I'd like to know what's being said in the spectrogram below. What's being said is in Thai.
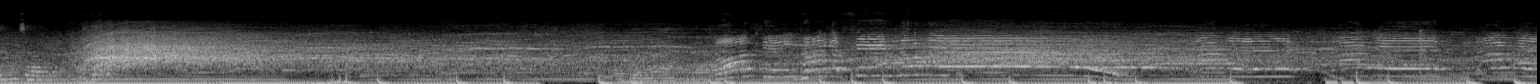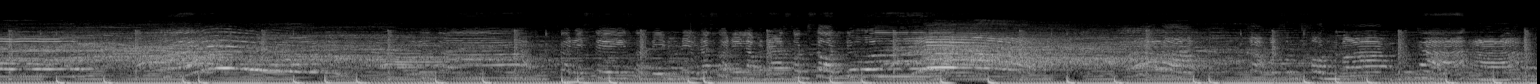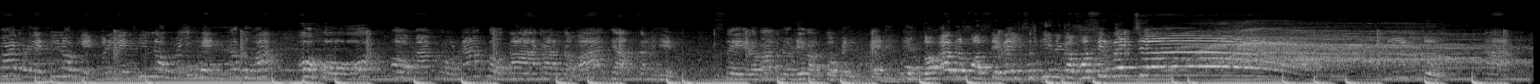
现在 แล้วก็เนอรี่แบบตัวเป็นๆถูกต้องอะเดี๋ยขอเสียงกันอีกสักทีหนึงก่อนขอเสียงแรงจ้า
